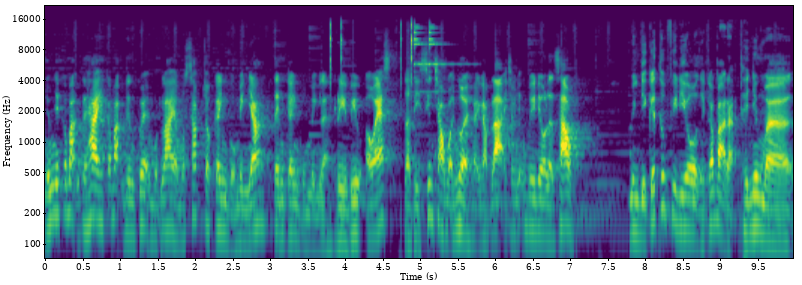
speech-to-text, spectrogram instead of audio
Nếu như các bạn thấy hay, các bạn đừng quên một like và một sub cho kênh của mình nhá. Tên kênh của mình là Review OS. Giờ thì xin chào mọi người, hẹn gặp lại trong những video lần sau. Mình định kết thúc video rồi các bạn ạ. Thế nhưng mà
